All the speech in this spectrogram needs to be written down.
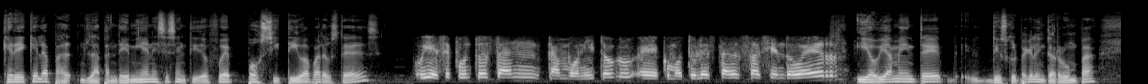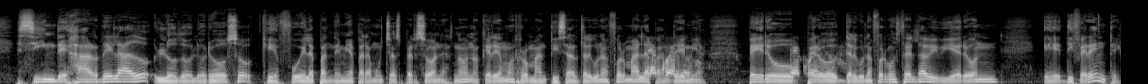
cree que la, la pandemia en ese sentido fue positiva para ustedes? Ese punto es tan, tan bonito eh, como tú le estás haciendo ver. Y obviamente, disculpe que lo interrumpa, sin dejar de lado lo doloroso que fue la pandemia para muchas personas, ¿no? No queremos romantizar de alguna forma la pandemia, pero de, pero de alguna forma ustedes la vivieron eh, diferente.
